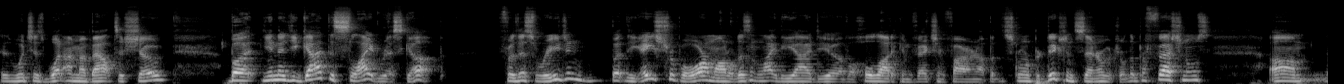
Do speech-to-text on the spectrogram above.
which is what I'm about to show. But you know, you got the slight risk up for this region, but the HRRR model doesn't like the idea of a whole lot of convection firing up. But the Storm Prediction Center, which are the professionals, um,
